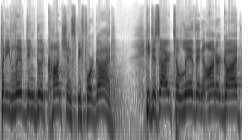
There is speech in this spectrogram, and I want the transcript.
but he lived in good conscience before God. He desired to live and honor God,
